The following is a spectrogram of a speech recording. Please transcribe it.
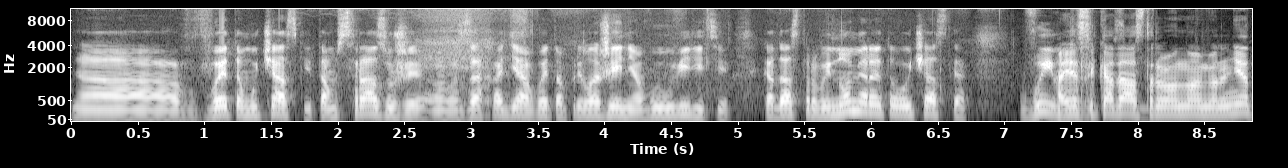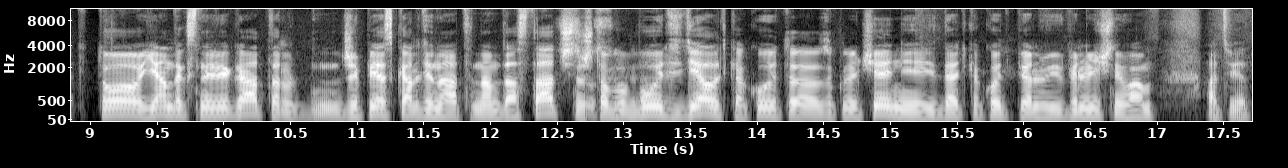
э, в этом участке, там сразу же, э, заходя в это приложение, вы увидите кадастровый номер этого участка. Вы А если кадастрового номера нет, то Яндекс Навигатор, GPS-координаты нам достаточно, Всё, чтобы супер. будет сделать какое-то заключение и дать какой-то первый первичный вам ответ.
